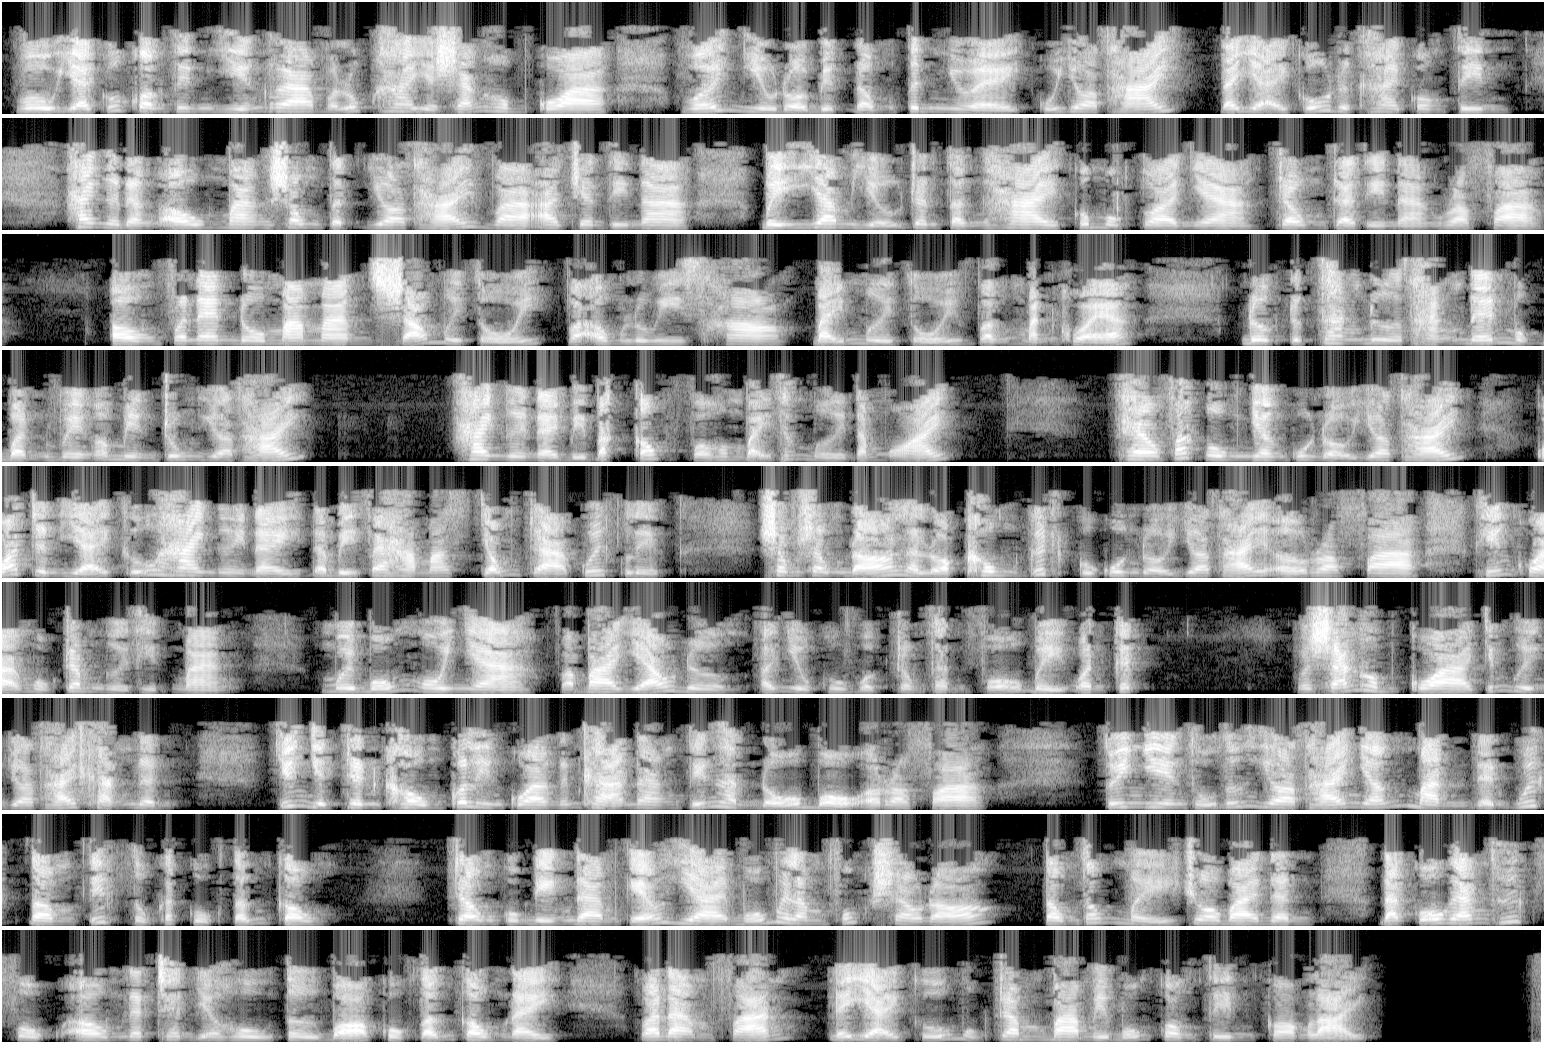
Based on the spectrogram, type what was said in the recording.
Vụ giải cứu con tin diễn ra vào lúc 2 giờ sáng hôm qua với nhiều đội biệt động tinh nhuệ của Do Thái đã giải cứu được hai con tin hai người đàn ông mang song tịch Do Thái và Argentina bị giam giữ trên tầng 2 của một tòa nhà trong trại tị nạn Rafah. Ông Fernando Maman, 60 tuổi, và ông Luis Har, 70 tuổi, vẫn mạnh khỏe được trực thăng đưa thẳng đến một bệnh viện ở miền trung Do Thái. Hai người này bị bắt cóc vào hôm 7 tháng 10 năm ngoái. Theo phát ngôn nhân quân đội Do Thái, quá trình giải cứu hai người này đã bị phe Hamas chống trả quyết liệt. Song song đó là loạt không kích của quân đội Do Thái ở Rafah khiến khoảng 100 người thiệt mạng, 14 ngôi nhà và ba giáo đường ở nhiều khu vực trong thành phố bị oanh kích. Và sáng hôm qua, chính quyền Do Thái khẳng định chiến dịch trên không có liên quan đến khả năng tiến hành đổ bộ ở Rafah. Tuy nhiên, Thủ tướng Do Thái nhấn mạnh đến quyết tâm tiếp tục các cuộc tấn công. Trong cuộc điện đàm kéo dài 45 phút sau đó, Tổng thống Mỹ Joe Biden đã cố gắng thuyết phục ông Netanyahu từ bỏ cuộc tấn công này và đàm phán để giải cứu 134 con tin còn lại.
